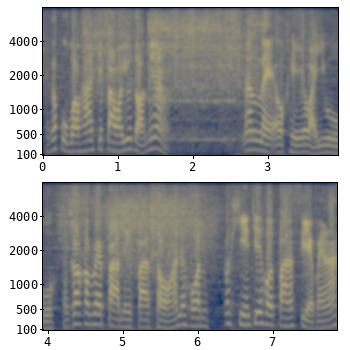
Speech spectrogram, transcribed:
แล้วก็ปู่บอลฮะเชฟปาวายุต่อเนื่องนั่นแหละโอเคไหวอยู่แล้วก็เข้าไปปาดหนึ่งปาดสองฮะทุกคนก็เคียนที่คนปาดเสียไปนะ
